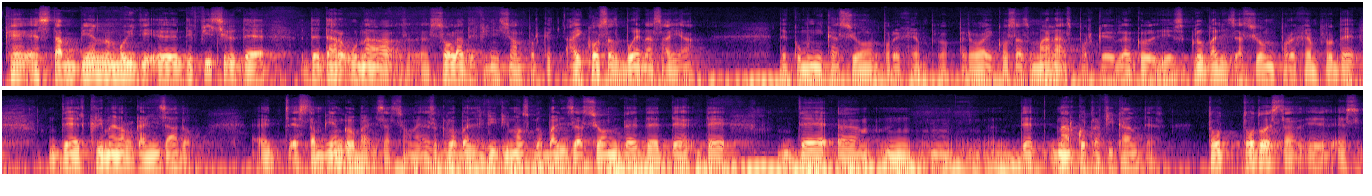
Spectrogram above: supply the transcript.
que es también muy eh, difícil de, de, dar una eh, sola definición, porque hay cosas buenas allá, de comunicación, por ejemplo, pero hay cosas malas, porque es globalización, por ejemplo, de, del crimen organizado. eh, es también globalización, es global, vivimos globalización de, de, de, de, um, narcotraficantes. Todo, todo está, eh, es,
